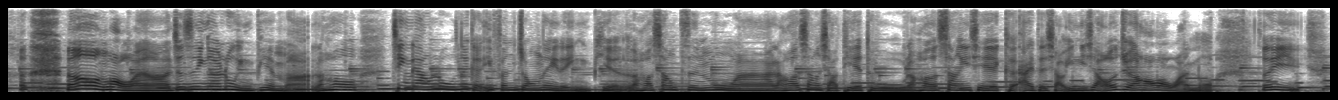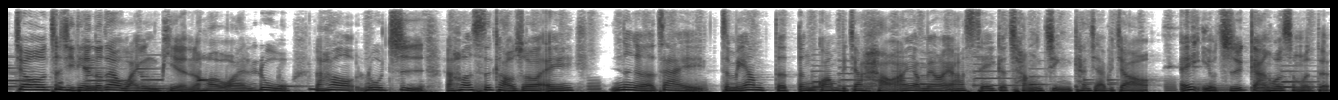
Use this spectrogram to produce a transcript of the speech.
然后很好玩啊，就是因为录影片嘛，然后尽量录那个一分钟内的影片，然后上字幕啊，然后上小贴图。然后上一些可爱的小音效，我就觉得好好玩哦。所以就这几天都在玩影片，然后玩录，然后录制，然后思考说，哎，那个在怎么样的灯光比较好啊？有没有要塞一个场景，看起来比较哎有质感或什么的？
